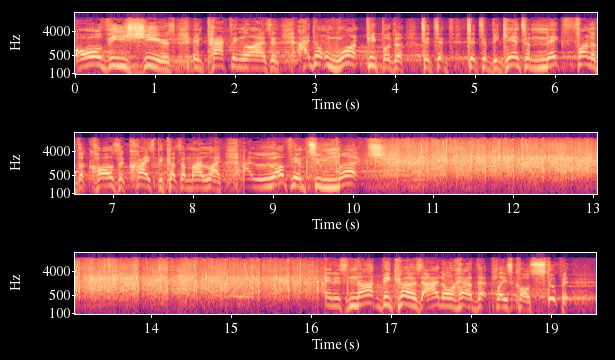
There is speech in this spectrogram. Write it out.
All these years impacting lives. And I don't want people to, to, to, to, to begin to make fun of the cause of Christ because of my life. I love him too much. And it's not because I don't have that place called stupid.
